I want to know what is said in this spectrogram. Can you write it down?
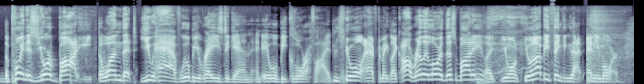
the point is your body, the one that you have, will be raised again and it will be glorified. You won't have to make like, oh, really, Lord, this body? Like, you won't, you will not be thinking that anymore.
